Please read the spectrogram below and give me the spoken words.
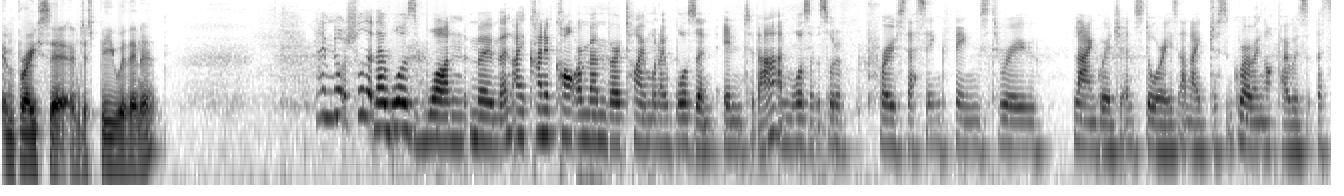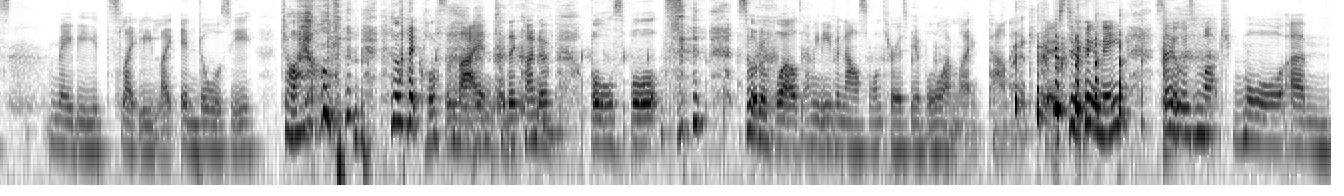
embrace it and just be within it? I'm not sure that there was one moment. I kind of can't remember a time when I wasn't into that and wasn't sort of processing things through language and stories. And I just growing up, I was a maybe slightly like indoorsy child, like wasn't that into the kind of ball sports sort of world. I mean, even now, someone throws me a ball, I'm like panic goes through me. So it was much more. Um,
